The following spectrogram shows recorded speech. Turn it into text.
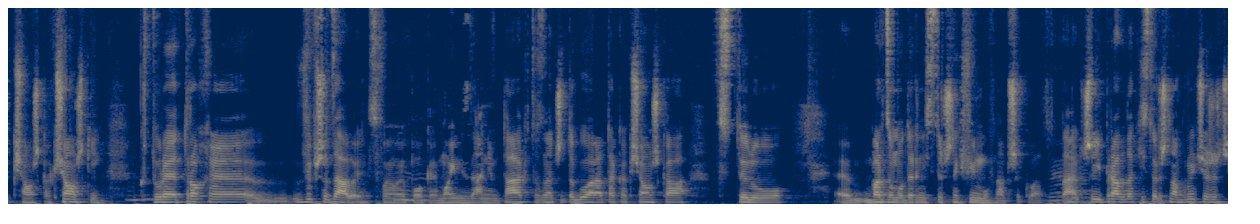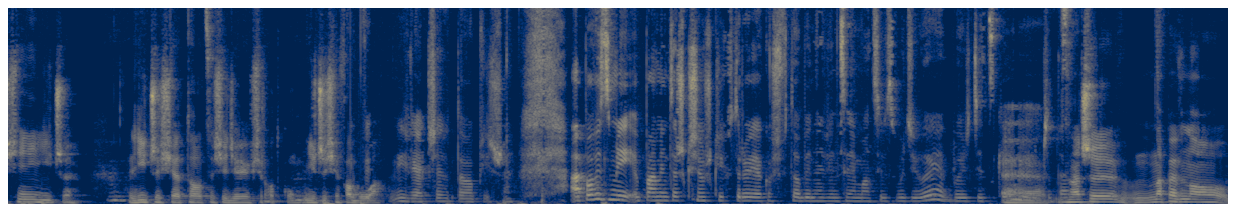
e, książka, książki, które trochę wyprzedzały swoją epokę, moim zdaniem, tak? To znaczy, to była taka książka w stylu e, bardzo modernistycznych filmów na przykład, tak? Czyli prawda historyczna w gruncie rzeczy się nie liczy. Liczy się to, co się dzieje w środku, liczy się fabuła. I jak się to opisze. A powiedz mi, pamiętasz książki, które jakoś w tobie najwięcej emocji wzbudziły, jak byłeś dzieckiem? E, i czytałeś? znaczy, na pewno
